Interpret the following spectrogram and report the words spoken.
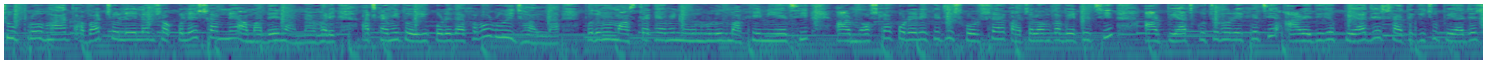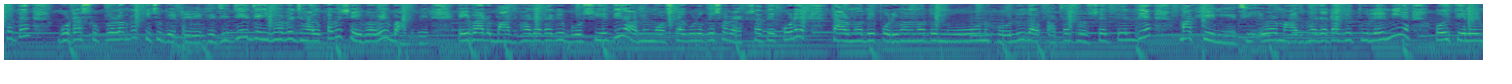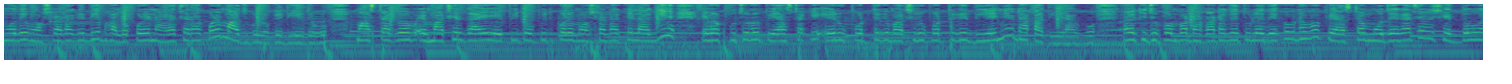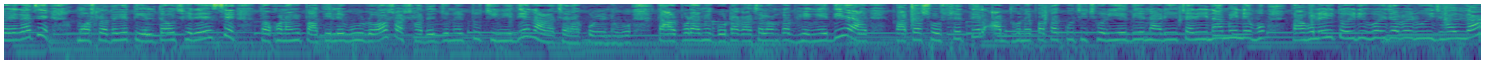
সুপ্রভাত, আবার চলে এলাম সকলের সামনে আমাদের রান্নাঘরে। আজকে আমি তৈরি করে দেখাবো রুই ঝালনা প্রথমে মাছটাকে আমি নুন, হলুদ মাখিয়ে নিয়েছি, আর মশলা করে রেখেছি সর্ষে আর কাঁচা লঙ্কা বেটেছি, আর পেঁয়াজ কুচনো রেখেছি, আর এদিকে পেঁয়াজের সাথে, কিছু পেঁয়াজের সাথে গোটা শুকনো লঙ্কা কিছু বেটে রেখেছি। যে যেইভাবে ঝাল খাবে সেইভাবেই বাটবে। এবার মাছ ভাজাটাকে বসিয়ে দিয়ে আমি মশলাগুলোকে সব একসাথে করে তার মধ্যে পরিমাণ মতো নুন, হলুদ আর কাঁচা সর্ষের তেল দিয়ে মাখিয়ে নিয়েছি। এবার মাছ ভাজাটাকে তুলে নিয়ে ওই তেলের মধ্যে মশলাটাকে দিয়ে ভালো করে নাড়াচাড়া করে মাছগুলোকে দিয়ে দেবো। মাছটাকে মাছের গায়ে এপিট ওপিট করে মশলাটাকে লাগিয়ে এবার কুচনো পেঁয়াজটাকে এর উপর থেকে, মাছের উপর থেকে দিয়ে নিয়ে ঢাকা দিয়ে রাখব। এবার কিছুক্ষণ পর ঢাকাটাকে তুলে দেখেও নেব, পেঁয়াজটা মজে গেছে, এবার সেদ্ধ হয়ে গেছে, মশলা থেকে তেলটাও ছেড়ে এসছে। তখন আমি পাতিলেবুর রস আর স্বাদের জন্য একটু চিনি দিয়ে নাড়াচাড়া করে নেব। তারপর আমি গোটা কাঁচা লঙ্কা ভেঙে দিয়ে আর কাঁচা সর্ষের তেল আর ধনে পাতা কুচি ছড়িয়ে দিয়ে নাড়িয়ে চাড়িয়ে নামিয়ে নেব। তাহলেই তৈরি হয়ে যাবে রুই ঝালদা।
